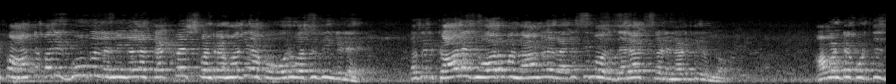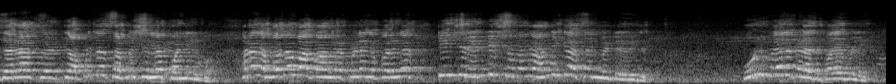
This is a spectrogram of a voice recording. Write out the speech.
இப்போ அந்த மாதிரி கூகுளில் நீங்கள்லாம் கட் பேஸ்ட் பண்ணுற மாதிரி அப்போ ஒரு வசதியும் கிடையாது. அது காலேஜ் ஓரமாக நாங்களே ரகசியமாக ஒரு ஜெராக்ஸ் கடை நடத்தியிருந்தோம். அவன்கிட்ட கொடுத்து ஜெராக்ஸ் எடுத்து அப்படிதான் சப்மிஷன்லாம் பண்ணியிருக்கோம். ஆனால் அந்த முதல் மார்க் வாங்குற பிள்ளைங்க பாருங்க டீச்சர் எப்படி சொன்னாங்க அன்னைக்கு அசைன்மெண்ட் எழுது. ஒரு வேலை கிடையாது பய பிள்ளைக்கு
